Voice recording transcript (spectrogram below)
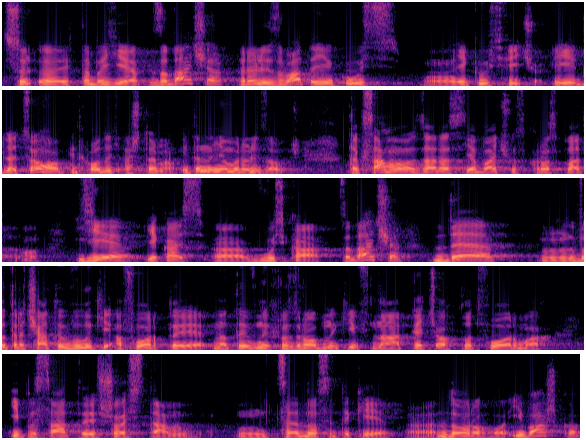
в тебе є задача реалізувати якусь, якусь фічу. І для цього підходить HTML, і ти на ньому реалізовуєш. Так само зараз я бачу з крос-платформом. Є якась е, вузька задача, де витрачати великі афорти нативних розробників на п'ятьох платформах і писати щось там. Це досить таки е, дорого і важко.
